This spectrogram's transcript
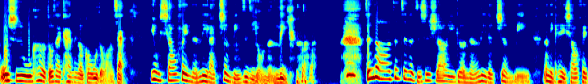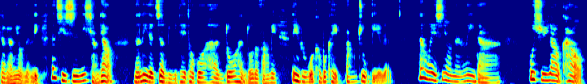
无时无刻都在看那个购物的网站。用消费能力来证明自己有能力，真的哦，这真的只是需要一个能力的证明。那你可以消费，代表你有能力。但其实你想要能力的证明，你可以透过很多很多的方面，例如我可不可以帮助别人？那我也是有能力的，不需要靠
